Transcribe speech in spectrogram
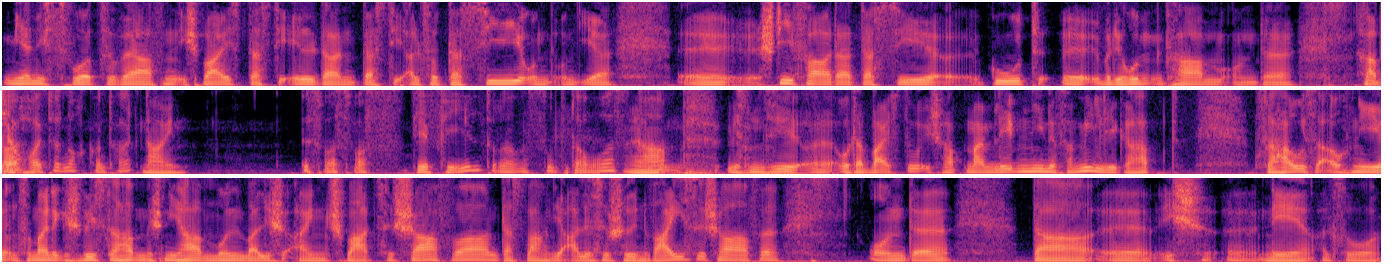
mir nichts vorzuwerfen. Ich weiß, dass die Eltern, dass die, also dass sie und, und ihr äh, Stiefvater, dass sie gut äh, über die Runden kamen und äh, Habt ihr heute noch Kontakt? Nein ist was, was dir fehlt oder was du bedauerst? Ja, wissen Sie, äh, oder weißt du, ich habe in meinem Leben nie eine Familie gehabt. Zu Hause auch nie. Und so meine Geschwister haben mich nie haben wollen, weil ich ein schwarzes Schaf war. Und das waren ja alle so schön weiße Schafe. Und äh, da äh, ich, äh, nee, also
